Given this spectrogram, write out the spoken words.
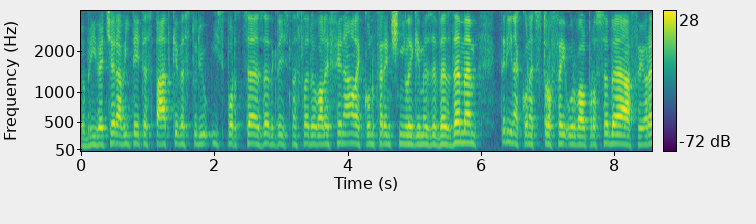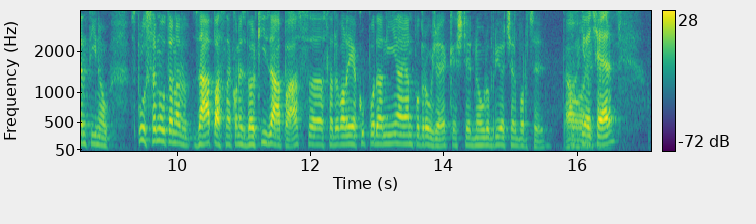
Dobrý večer a vítejte zpátky ve studiu eSport.cz, kde jsme sledovali finále konferenční ligy mezi Vezdemem, který nakonec trofej urval pro sebe a Fiorentinou. Spolu se mnou ten zápas, nakonec velký zápas, sledovali Jakub Podaný a Jan Podroužek. Ještě jednou dobrý večer, borci. Hezký večer.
